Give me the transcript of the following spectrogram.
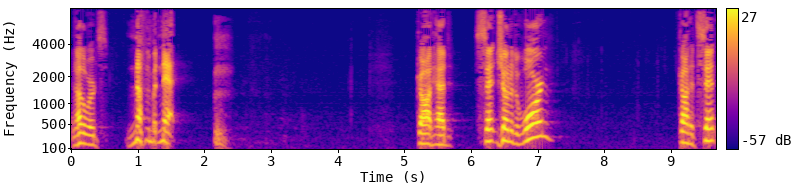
In other words, nothing but net. God had sent Jonah to warn. God had sent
